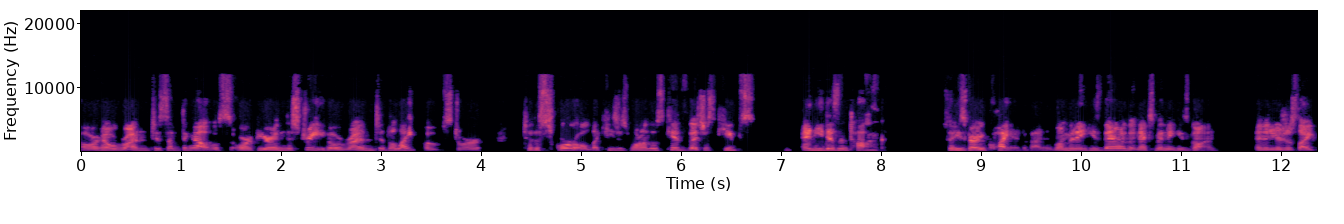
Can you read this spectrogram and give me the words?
or he'll run to something else, or if you're in the street, he'll run to the light post or to the squirrel. Like he's just one of those kids that just keeps, and he doesn't talk. Right. So he's very quiet about it. One minute he's there, the next minute he's gone and then you're just like,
